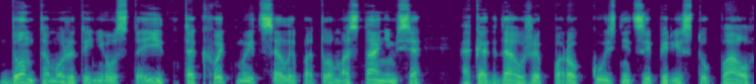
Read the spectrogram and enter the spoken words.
дом-то, может, и не устоит, так хоть мы целы потом останемся. А когда уже порог кузницы переступал,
